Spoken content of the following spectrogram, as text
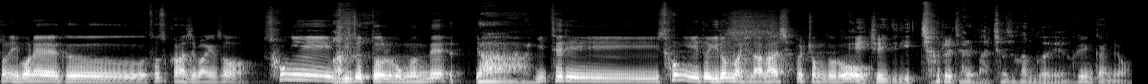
저는 이번에 그 토스카나 지방에서 송이 리조또를 먹는데 야 이태리 송이도 이런 맛이 나나 싶을 정도로 그게 저희들이 철을 잘 맞춰서 간 거예요. 그러니까요.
